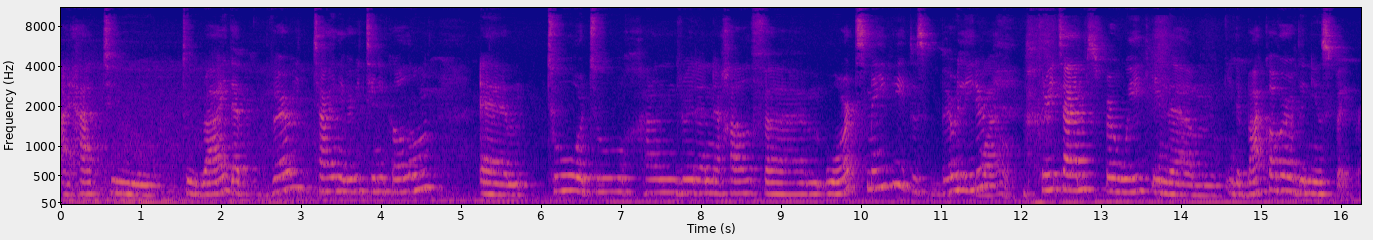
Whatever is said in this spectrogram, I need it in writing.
I had to to write a very tiny, very teeny column um, two or two hundred and a half um, words maybe it was very little Wow. three times per week in the um, in the back cover of the newspaper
